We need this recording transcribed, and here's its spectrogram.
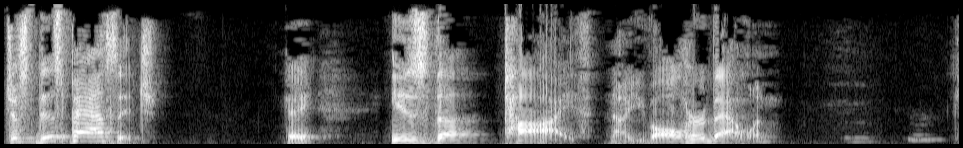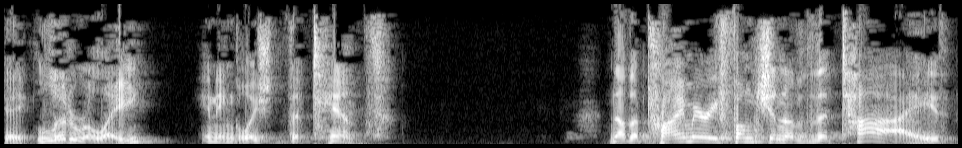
Just this passage. Okay, is the tithe. Now you've all heard that one. Okay, literally, in English, the tenth. Now the primary function of the tithe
